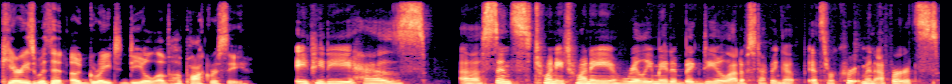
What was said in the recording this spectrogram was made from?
carries with it a great deal of hypocrisy. APD has, uh, since 2020, really made a big deal out of stepping up its recruitment efforts.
